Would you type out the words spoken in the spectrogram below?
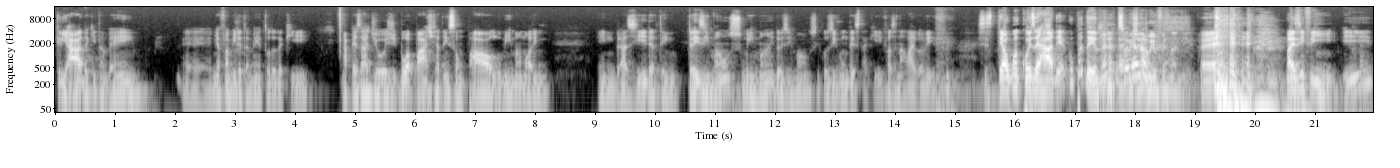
criado aqui também. É, minha família também é toda daqui. Apesar de hoje, boa parte já tem em São Paulo. Minha irmã mora em, em Brasília. Tenho três irmãos, uma irmã e dois irmãos. Inclusive um deles está aqui fazendo a live ali. Se tem alguma coisa errada aí, é culpa dele, né? Substituiu o Fernandinho. É. Mas enfim, e,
